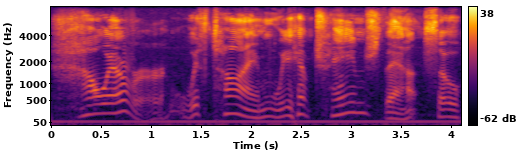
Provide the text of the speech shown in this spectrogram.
However, with time, we have changed that. So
